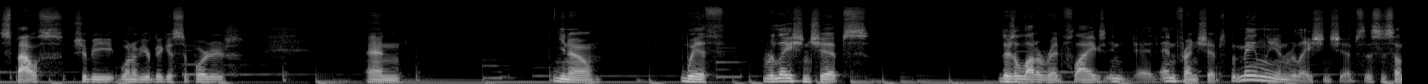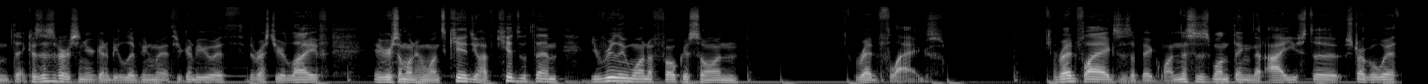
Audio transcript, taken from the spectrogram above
spouse should be one of your biggest supporters. And, you know, with relationships, there's a lot of red flags in and friendships, but mainly in relationships. This is something because this is a person you're going to be living with. You're going to be with the rest of your life. If you're someone who wants kids, you'll have kids with them. You really want to focus on red flags. Red flags is a big one. This is one thing that I used to struggle with.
